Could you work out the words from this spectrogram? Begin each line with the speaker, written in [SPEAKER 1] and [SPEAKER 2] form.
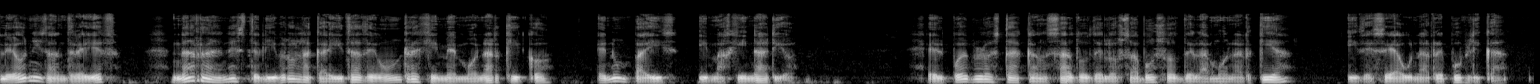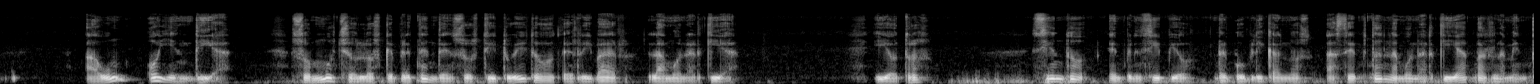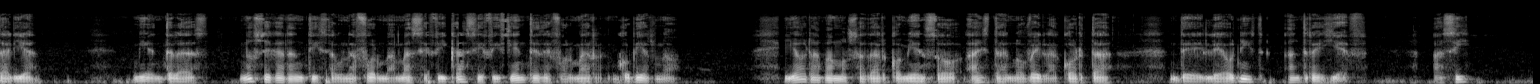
[SPEAKER 1] Leonid Andreyev narra en este libro la caída de un régimen monárquico en un país imaginario. El pueblo está cansado de los abusos de la monarquía y desea una república. Aún hoy en día, son muchos los que pretenden sustituir o derribar la monarquía. Y otros, siendo en principio republicanos, aceptan la monarquía parlamentaria, mientras no se garantiza una forma más eficaz y eficiente de formar gobierno. Y ahora vamos a dar comienzo a esta novela corta de Leonid Andreyev. Así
